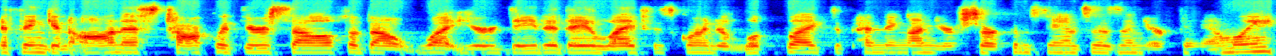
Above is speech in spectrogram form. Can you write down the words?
I think an honest talk with yourself about what your day to day life is going to look like, depending on your circumstances and your family,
